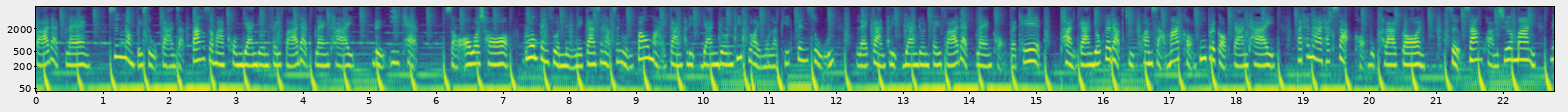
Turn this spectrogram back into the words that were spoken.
ฟ้าดัดแปลง ซึ่งนำไปสู่การจัดตั้งสมาคมยานยนต์ไฟฟ้าดัดแปลงไทย หรือ ECAT สอวช ร่วมเป็นส่วนหนึ่งในการสนับสนุนเป้าหมายการผลิตยานยนต์ที่ปล่อยมลพิษเป็นศูนย์ และการผลิตยานยนต์ไฟฟ้าดัดแปลงของประเทศ ผ่านการยกระดับขีดความสามารถของผู้ประกอบการไทย พัฒนาทักษะของบุคลากร เสริมสร้างความเชื่อมั่น ใน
